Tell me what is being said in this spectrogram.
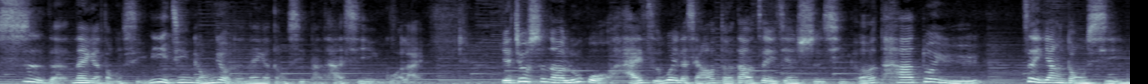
是的那个东西，你已经拥有的那个东西，把它吸引过来。也就是呢，如果孩子为了想要得到这一件事情，而他对于这样东西，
